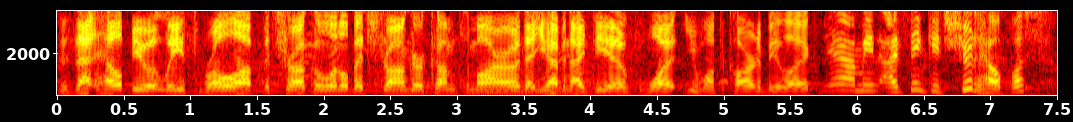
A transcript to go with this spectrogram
Does that help you at least roll off the truck a little bit stronger come tomorrow? That you have an idea of what you want the car to be like? Yeah, I mean, I think it should help us.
